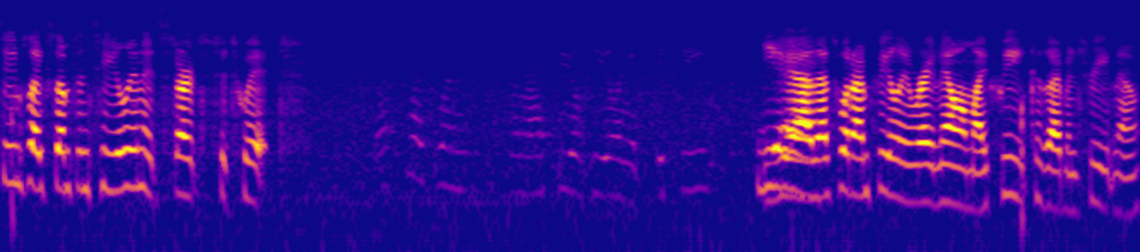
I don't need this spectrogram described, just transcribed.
seems like something's healing, it starts to twitch. That's like when when I feel healing, it's itchy. Yeah, that's what I'm feeling right now on my feet because I've been treating them.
